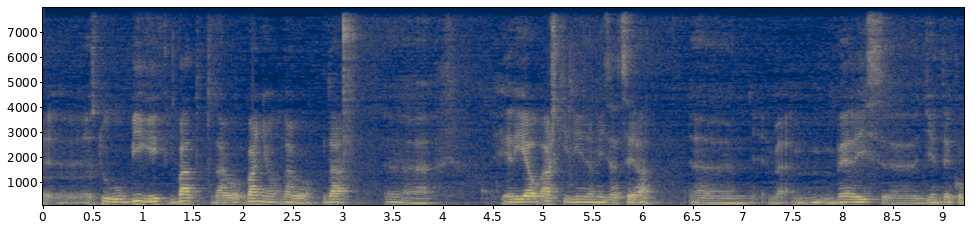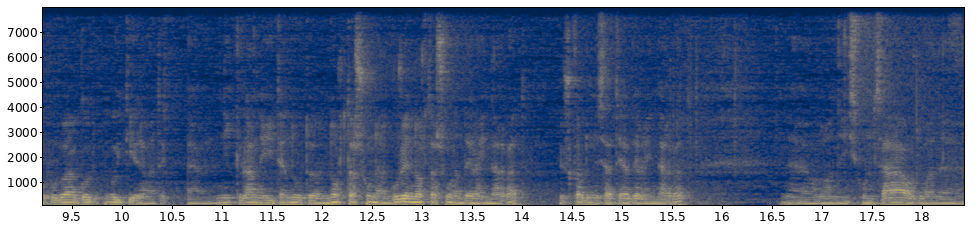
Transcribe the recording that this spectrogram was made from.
eh, ez dugu bigik, bat dago, baino dago, da eh, herri hau aski dinamizatzea, eh, berriz eh, jente kopurua go, goiti eramateko. Eh, nik lan egiten dut eh, nortasuna, gure nortasuna dela indar bat, Euskaldun izatea dela indar bat, eh, orduan hizkuntza, orduan eh,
